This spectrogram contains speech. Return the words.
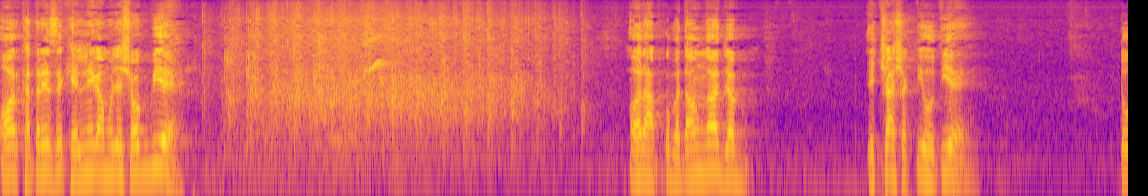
और खतरे से खेलने का मुझे शौक भी है। और आपको बताऊँगा, जब इच्छा शक्ति होती है तो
